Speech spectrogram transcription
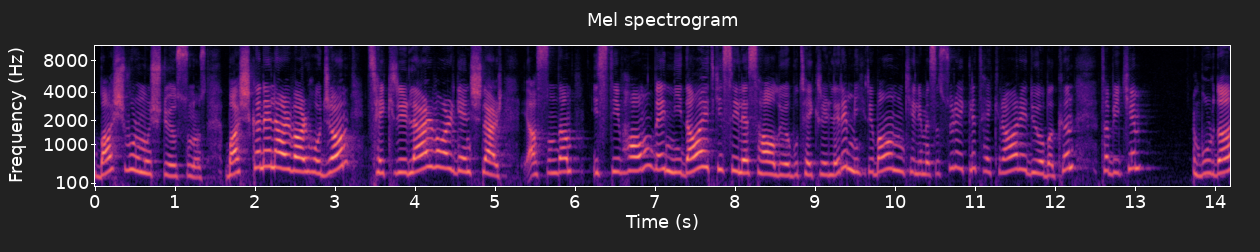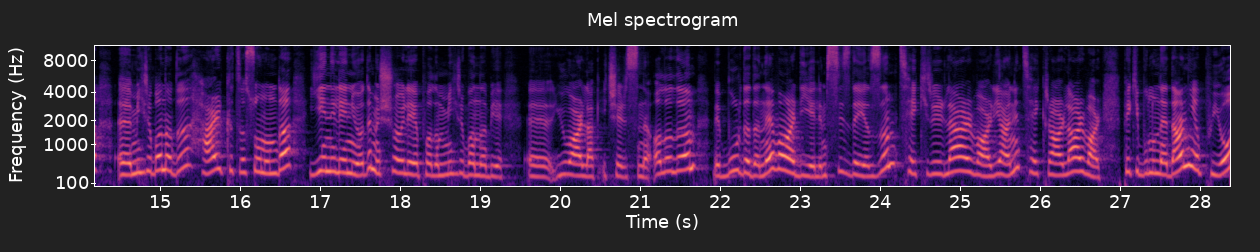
başvurmuş diyorsunuz. Başka neler var hocam? Tekrirler var gençler. Aslında istifham ve nida etkisiyle sağlıyor bu tekrirleri. Mihriban kelimesi sürekli tekrar ediyor bakın. Tabii ki Burada e, mihriban adı her kıta sonunda yenileniyor değil mi? Şöyle yapalım mihribanı bir e, yuvarlak içerisine alalım ve burada da ne var diyelim siz de yazın tekrirler var yani tekrarlar var. Peki bunu neden yapıyor?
